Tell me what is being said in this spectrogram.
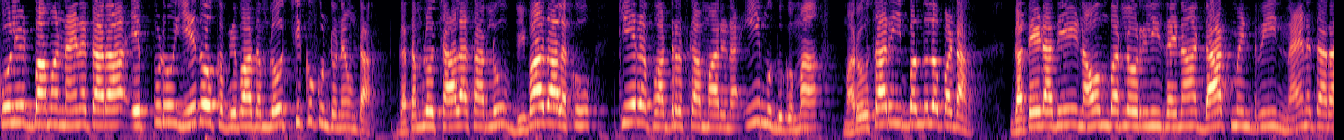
కోలియట్ బామ నయనతార ఎప్పుడూ ఏదో ఒక వివాదంలో చిక్కుకుంటూనే ఉంటారు. గతంలో చాలాసార్లు వివాదాలకు కేర్ ఆఫ్ అడ్రస్గా మారిన ఈ ముద్దుగుమ్మ మరోసారి ఇబ్బందులో పడ్డారు. గతేడాది నవంబర్లో రిలీజ్ అయిన documentary Nayanthara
